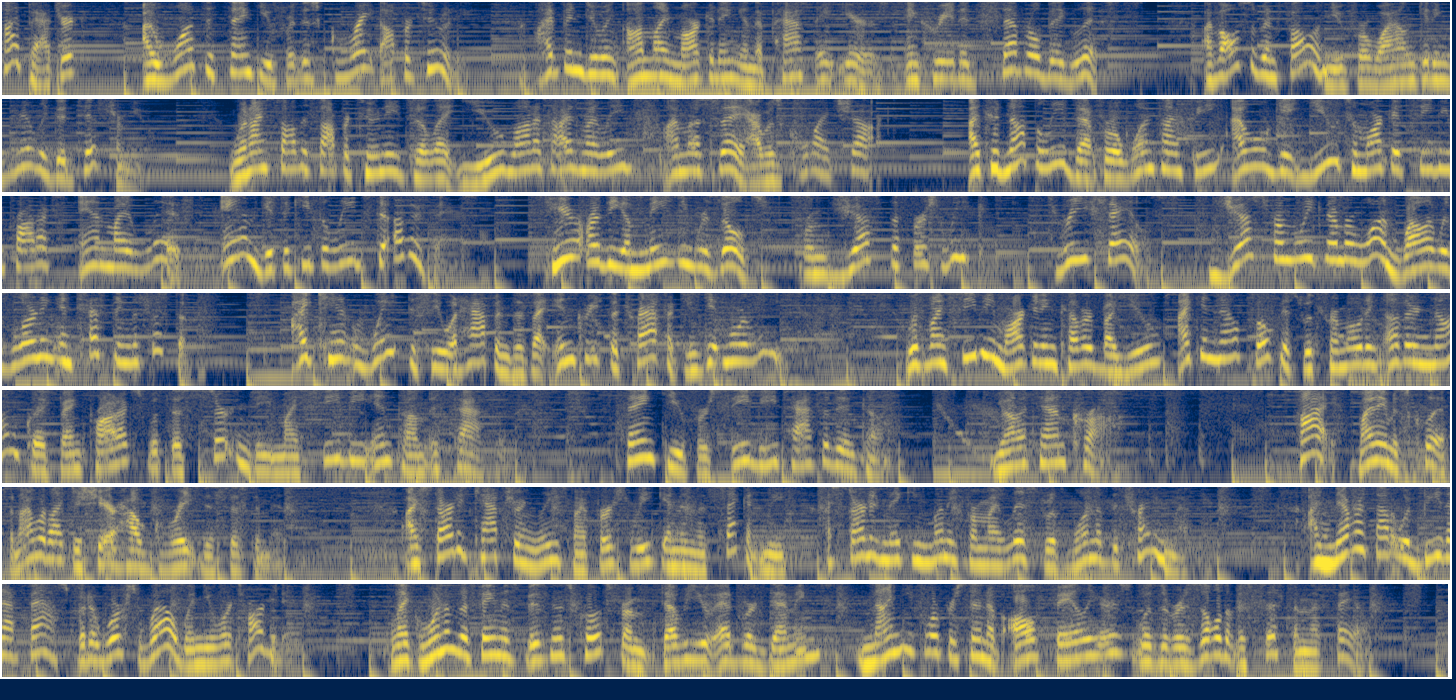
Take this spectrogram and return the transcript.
Hi Patrick, I want to thank you for this great opportunity. I've been doing online marketing in the past 8 years and created several big lists. I've also been following you for a while and getting really good tips from you. When I saw this opportunity to let you monetize my leads, I must say I was quite shocked. I could not believe that for a one-time fee, I will get you to market CB products and my list and get to keep the leads to other things. Here are the amazing results from just the first week. Three sales, just from week number one while I was learning and testing the system. I can't wait to see what happens as I increase the traffic and get more leads. With my CB marketing covered by you, I can now focus with promoting other non-ClickBank products with the certainty my CB income is passive. Thank you for CB Passive Income. Jonathan Kra. Hi, my name is Cliff and I would like to share how great this system is. I started capturing leads my first week and in the second week, I started making money from my list with one of the training methods. I never thought it would be that fast, but it works well when you are targeted. Like one of the famous business quotes from W. Edward Demings, 94% of all failures was the result of a system that failed.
